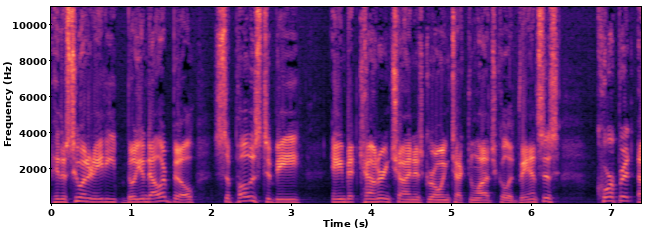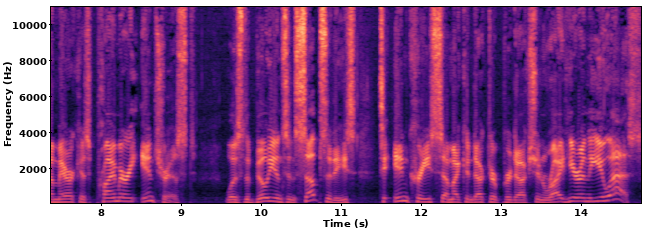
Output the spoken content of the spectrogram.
hey, this $280 billion bill supposed to be aimed at countering China's growing technological advances. Corporate America's primary interest was the billions in subsidies to increase semiconductor production right here in the U.S.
